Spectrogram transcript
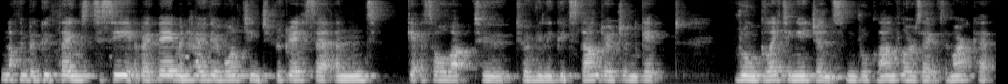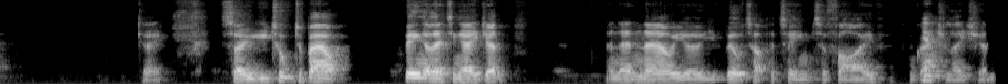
nothing but good things to say about them and how they're wanting to progress it and get us all up to to a really good standard and get rogue letting agents and rogue landlords out of the market. Okay, so you talked about being a letting agent and then now you you've built up a team to five. Congratulations.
